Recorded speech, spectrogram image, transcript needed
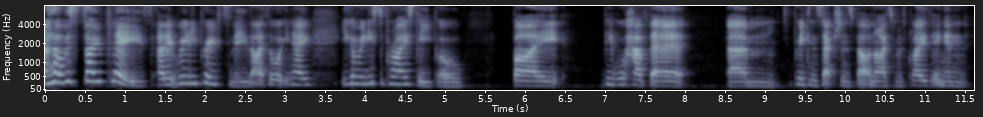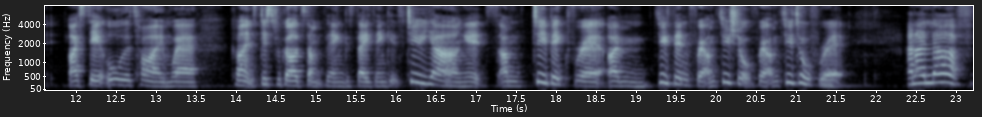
And I was so pleased. And it really proved to me that I thought, you know, you can really surprise people by people have their um, preconceptions about an item of clothing. And I see it all the time where clients disregard something because they think it's too young, it's I'm too big for it, I'm too thin for it, I'm too short for it, I'm too tall for it. And I love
